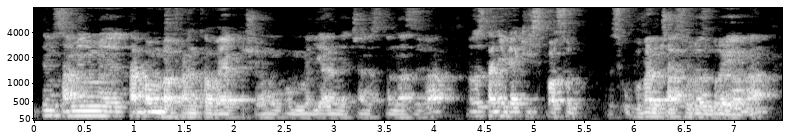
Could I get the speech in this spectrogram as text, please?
I tym samym e, ta bomba frankowa, jak to się medialnie często nazywa, no zostanie w jakiś sposób z upływem czasu rozbrojona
